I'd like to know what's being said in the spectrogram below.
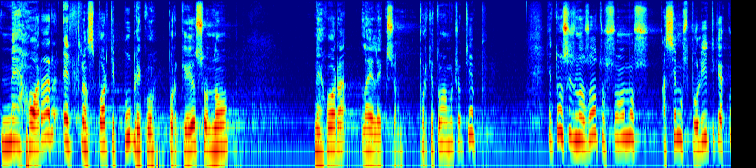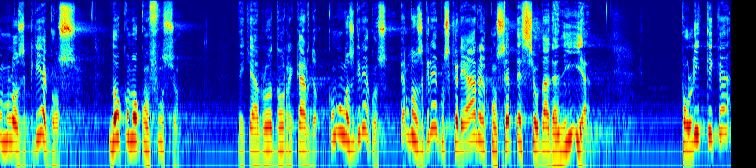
melhorar o transporte público, porque isso não melhora a eleição, porque toma muito tempo. Então, nós outros somos, hacemos política como os gregos, não como Confúcio, de que falou Dom Ricardo, como os gregos. Pero os gregos criaram o conceito de cidadania. Política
